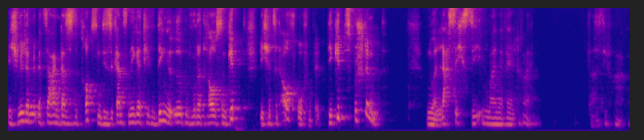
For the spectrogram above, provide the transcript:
Ich will damit nicht sagen, dass es trotzdem diese ganz negativen Dinge irgendwo da draußen gibt, die ich jetzt nicht aufrufen will. Die gibt es bestimmt. Nur lasse ich sie in meine Welt rein. Das ist die Frage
